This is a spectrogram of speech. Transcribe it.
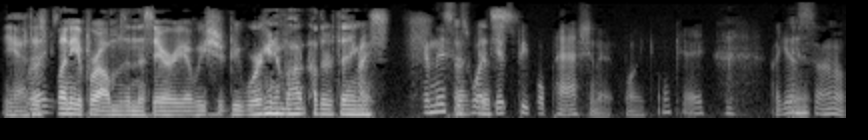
yeah, there's plenty of problems in this area. We should be worrying about other things. Right. And this is what guess- gets people passionate. Like, okay, I guess I don't know.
